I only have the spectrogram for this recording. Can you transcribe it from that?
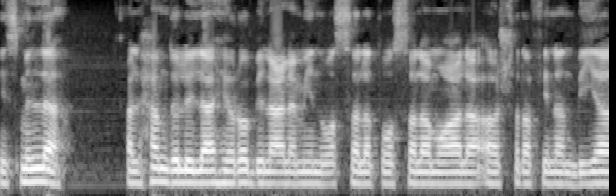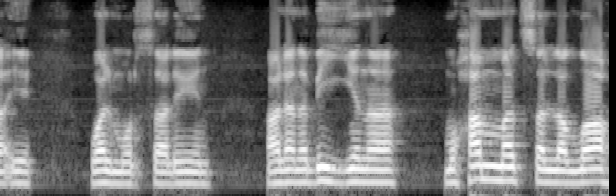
بسم الله الحمد لله رب العالمين والصلاة والسلام على أشرف الأنبياء والمرسلين على نبينا محمد صلى الله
